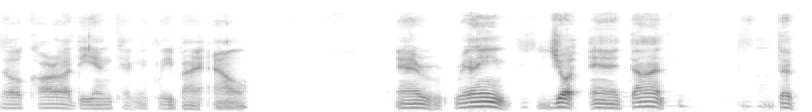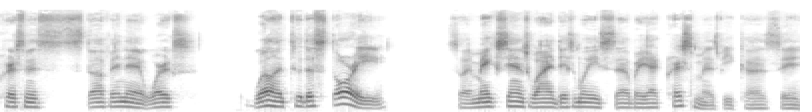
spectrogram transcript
though Karl at the end technically by Al. And really enjoy and thought the Christmas stuff in it works well into the story. So it makes sense why this movie is celebrated at Christmas because uh,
